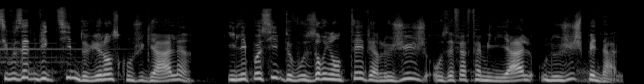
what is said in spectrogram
Si vous êtes victime de violences conjugales, il est possible de vous orienter vers le juge aux affaires familiales ou le juge pénal.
